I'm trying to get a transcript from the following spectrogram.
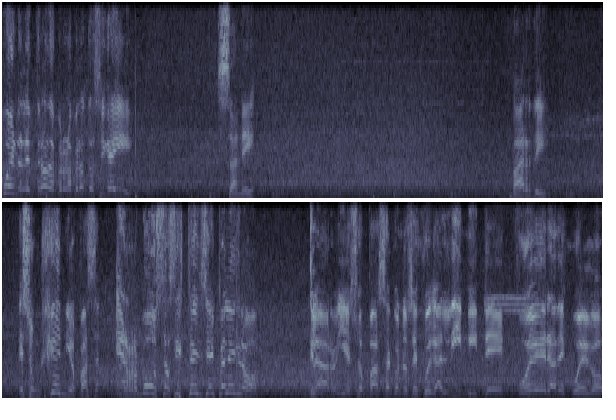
Buena la entrada, pero la pelota sigue ahí. Sané. Bardi. Es un genio, pasa. Hermosa asistencia y peligro. Claro, y eso pasa cuando se juega al límite, fuera de juego.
